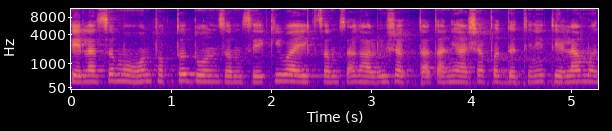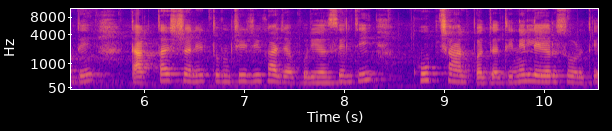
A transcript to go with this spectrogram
तेलाचं मोहन फक्त दोन चमचे किंवा एक चमचा घालू शकतात आणि अशा पद्धतीने तेलामध्ये टाकताच क्षणी तुमची जी खाजापुरी असेल ती खूप छान पद्धतीने लेअर सोडते.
